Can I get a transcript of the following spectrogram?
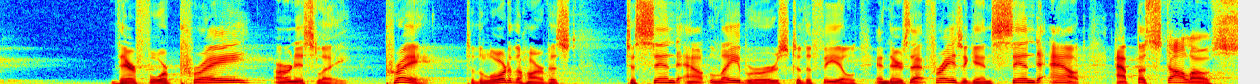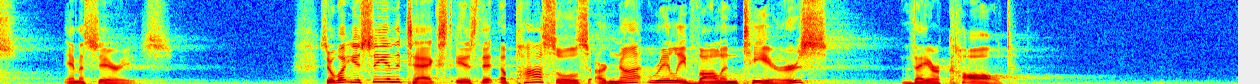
Therefore, pray earnestly. Pray to the Lord of the harvest to send out laborers to the field. And there's that phrase again send out apostolos, emissaries. So, what you see in the text is that apostles are not really volunteers, they are called.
